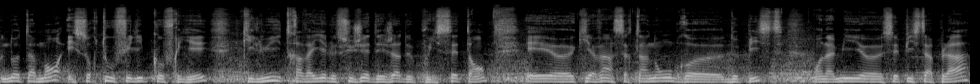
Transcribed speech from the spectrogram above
notamment et surtout Philippe Coffrier, qui lui travaillait le sujet déjà depuis 7 ans et euh, qui avait un certain nombre euh, de pistes. On a mis ces pistes à plat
